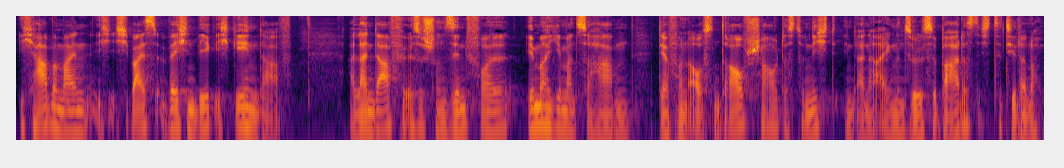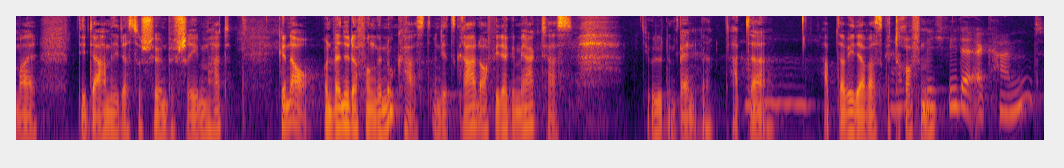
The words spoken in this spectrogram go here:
ich habe mein, ich, ich weiß, welchen Weg ich gehen darf. Allein dafür ist es schon sinnvoll, immer jemand zu haben, der von außen drauf schaut, dass du nicht in deiner eigenen Sülze badest. Ich zitiere da nochmal die Dame, die das so schön beschrieben hat. Genau. Und wenn du davon genug hast und jetzt gerade auch wieder gemerkt hast, Judith und Ben, ne, habt da, habt da wieder was getroffen. Hab ich wiedererkannt.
